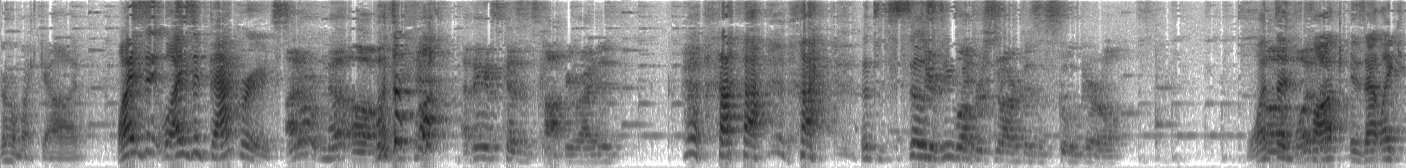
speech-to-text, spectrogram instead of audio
Oh my god. Why is it? Why is it backwards? I don't know. Oh, What the fuck? I think it's because it's copyrighted. That's so Dude, stupid. Fluffer Snarf is a schoolgirl. What Oh, the what fuck? Is that like?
